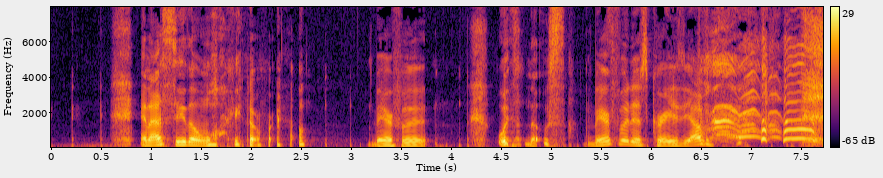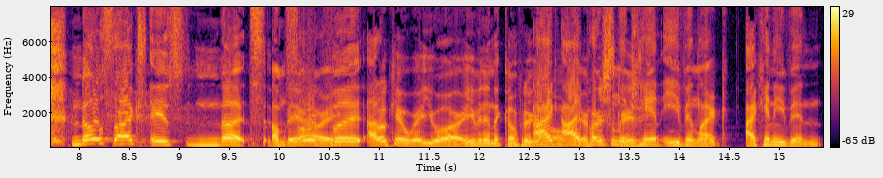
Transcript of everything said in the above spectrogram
and I see them walking around barefoot. with no socks, Barefoot is crazy. I'm no socks is nuts. I'm sorry. barefoot. I don't care where you are, even in the comfort of your I, home. I personally can't even like I can't even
